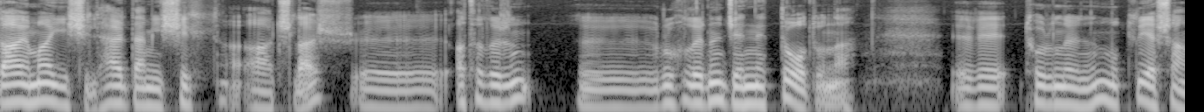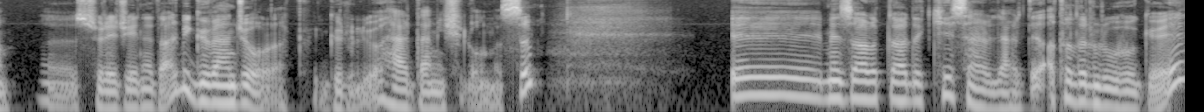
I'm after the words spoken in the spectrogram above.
daima yeşil, her dem yeşil ağaçlar e, ataların e, ruhlarının cennette olduğuna e, ve torunlarının mutlu yaşam e, süreceğine dair bir güvence olarak görülüyor her dem yeşil olması. E, mezarlıklardaki servilerde ataların ruhu göğe,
